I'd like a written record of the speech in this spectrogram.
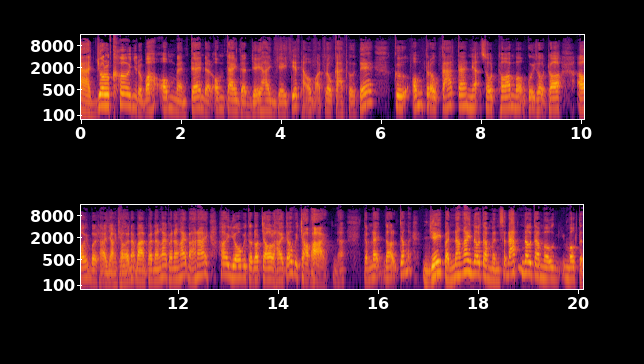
ការយល់ឃើញរបស់អ៊ំមែនតែនដែលអ៊ំតែងតែនិយាយហើយនិយាយទៀតថាអ៊ំអត់ត្រូវការធ្វើទេ គឺអ៊ំត្រូវការតែអ្នកសូត្រធម៌មកអង្គុយសូត្រធម៌ឲ្យបើថាយ៉ាងច្រើនណាបានប៉ុណ្ណឹងហើយប៉ុណ្ណឹងហើយបានហើយហើយយកវាទៅដុតចោលហើយទៅវាចប់ហើយណាចំណែកដល់ចឹងនិយាយប៉ុណ្ណឹងហើយនៅតែមិនស្ដាប់នៅតែមកមកទៅ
